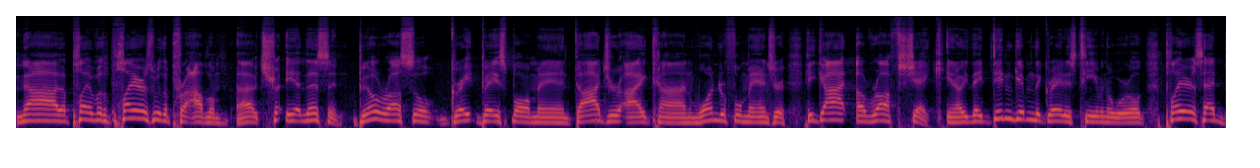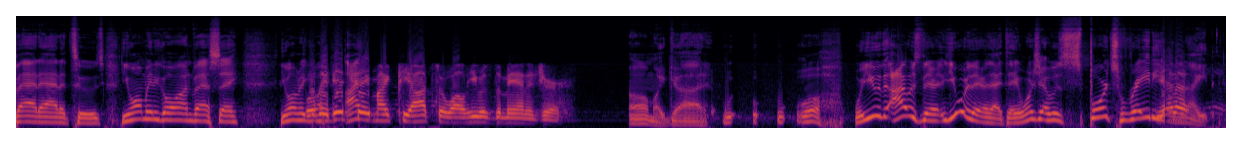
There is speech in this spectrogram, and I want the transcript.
Nah, the play well, the players were the problem. Uh, tr- yeah, listen, Bill Russell, great baseball man, Dodger icon, wonderful manager. He got a rough shake. You know, they didn't give him the greatest team in the world. Players had bad attitudes. You want me to go on, Vassegh? You want me to Well, go they on? did I- trade Mike Piazza while he was the manager. Oh my God! Whoa, were you? I was there. You were there that day, weren't you? It was sports radio Yeah, that- night.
